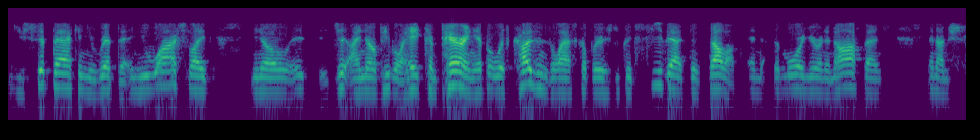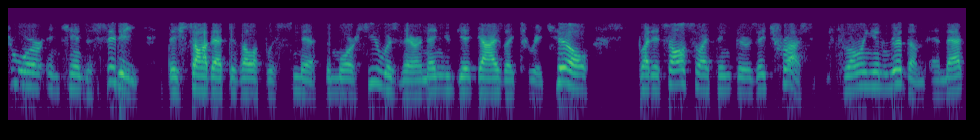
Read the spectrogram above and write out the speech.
you sit back and you rip it and you watch like you know it, it, I know people hate comparing it, but with Cousins the last couple of years you could see that develop, and the more you're in an offense, and I'm sure in Kansas City they saw that develop with Smith. The more he was there, and then you get guys like Tyreek Hill. But it's also, I think, there's a trust throwing in rhythm, and that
